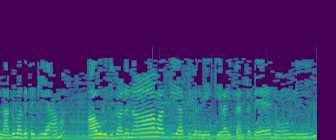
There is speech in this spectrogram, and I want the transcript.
නඩුමගට ගියාම අවුරුදු ගණනාවක් ගියත් ඉවර වෙයි කියලා හිතන්න බෑ නෝනි.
